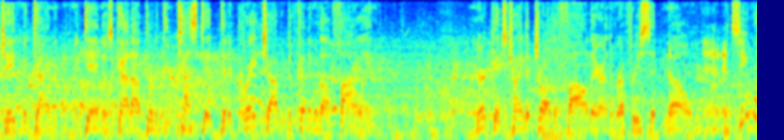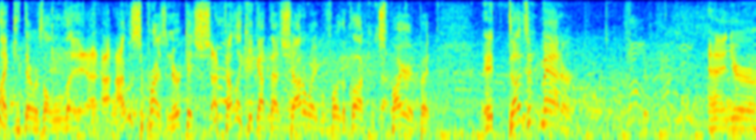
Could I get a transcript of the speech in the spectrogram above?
Jaden McDan- McDaniels got out there to contest it, did a great job of defending without fouling. Nurkic trying to draw the foul there, and the referee said no. It seemed like there was a. I, I was surprised Nurkic. I felt like he got that shot away before the clock expired, but it doesn't matter. And your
